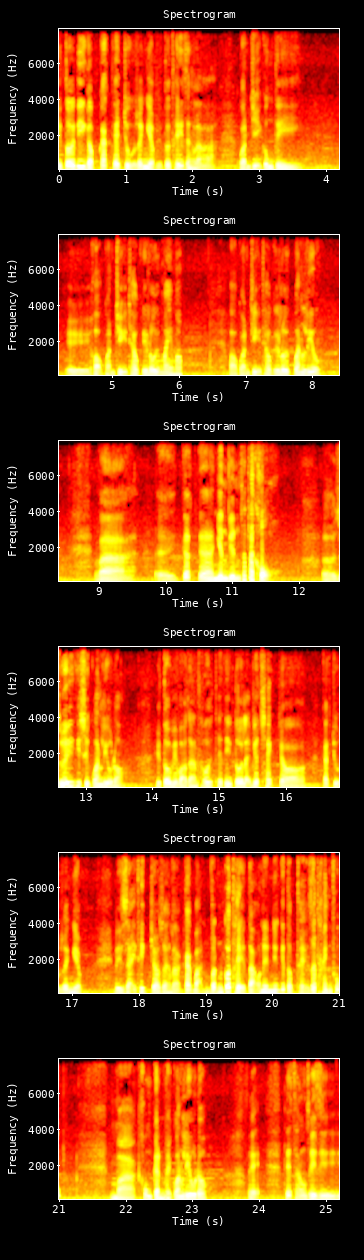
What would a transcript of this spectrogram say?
thì tôi đi gặp các cái chủ doanh nghiệp thì tôi thấy rằng là quản trị công ty họ quản trị theo cái lối máy móc họ quản trị theo cái lối quan liêu. Và ờ, các ờ, nhân viên rất là khổ ở dưới cái sự quan liêu đó. Thì tôi mới bảo rằng thôi thế thì tôi lại viết sách cho các chủ doanh nghiệp để giải thích cho rằng là các bạn vẫn có thể tạo nên những cái tập thể rất hạnh phúc mà không cần phải quan liêu đâu. Thế thế xong thì, thì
